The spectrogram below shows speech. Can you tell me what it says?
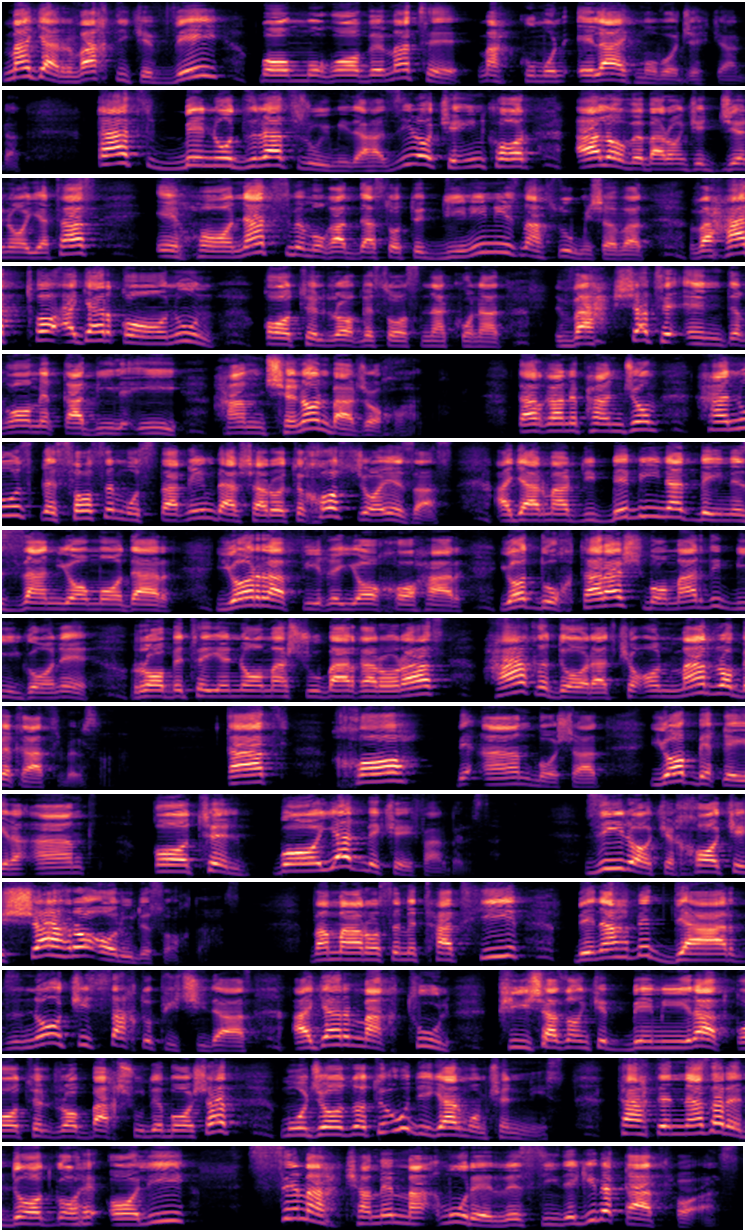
مگر وقتی که وی با مقاومت محکوم الیه مواجه گردد قتل به ندرت روی می‌دهد. زیرا که این کار علاوه بر آنکه جنایت است اهانت به مقدسات دینی نیز محسوب می شود و حتی اگر قانون قاتل را قصاص نکند وحشت انتقام قبیله ای همچنان بر جا خواهد. در قرن پنجم هنوز قصاص مستقیم در شرایط خاص جایز است. اگر مردی ببیند بین زن یا مادر یا رفیق یا خواهر یا دخترش با مردی بیگانه رابطه نامشروع برقرار است حق دارد که آن مرد را به قتل برساند. قتل خواه به عمد باشد یا به غیر عمد قاتل باید به کیفر برسد. زیرا که خاک شهر را آلوده ساخته و مراسم تطهیر به نحو دردناکی سخت و پیچیده است. اگر مقتول پیش از آنکه بمیرد قاتل را بخشوده باشد مجازات او دیگر ممکن نیست. تحت نظر دادگاه عالی سه محکمه معمور رسیدگی به قتل ها است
